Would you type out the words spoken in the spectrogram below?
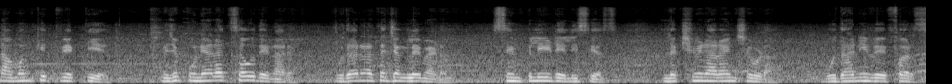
नामांकित व्यक्ती आहेत म्हणजे पुण्याला चव देणाऱ्या उदाहरणार्थ Jangale madam simply delicious Lakshminarayan chivda Budhani wafers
